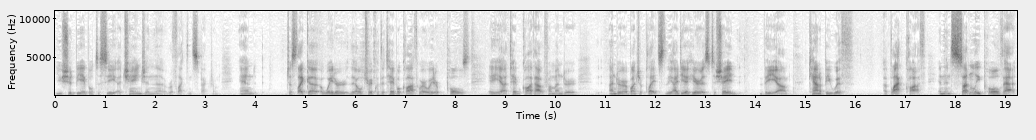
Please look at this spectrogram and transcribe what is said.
you should be able to see a change in the reflectance spectrum. And just like a, a waiter, the old trick with the tablecloth where a waiter pulls a uh, tablecloth out from under under a bunch of plates. The idea here is to shade the um, canopy with a black cloth and then suddenly pull that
